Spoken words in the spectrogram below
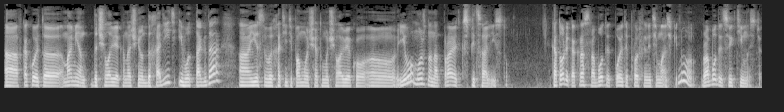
а в какой-то момент до человека начнет доходить, и вот тогда, а, если вы хотите помочь этому человеку, э, его можно отправить к специалисту который как раз работает по этой профильной тематике. Ну, работает с виктимностью.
